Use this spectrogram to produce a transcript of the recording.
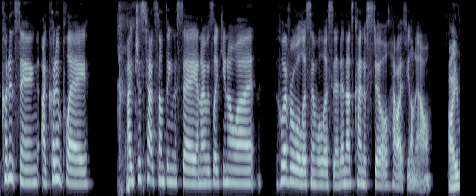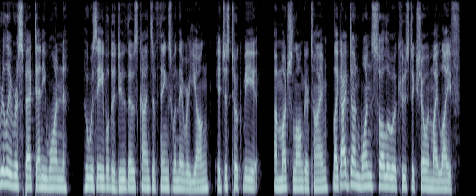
couldn't sing, I couldn't play. I just had something to say, and I was like, you know what? Whoever will listen will listen and that's kind of still how i feel now. I really respect anyone who was able to do those kinds of things when they were young. It just took me a much longer time. Like i've done one solo acoustic show in my life.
